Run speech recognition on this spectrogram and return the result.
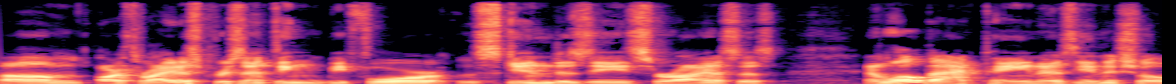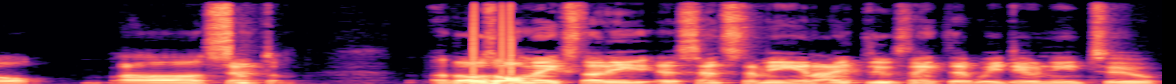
um, arthritis presenting before the skin disease, psoriasis, and low back pain as the initial uh, symptom. Those all make study sense to me, and I do think that we do need to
